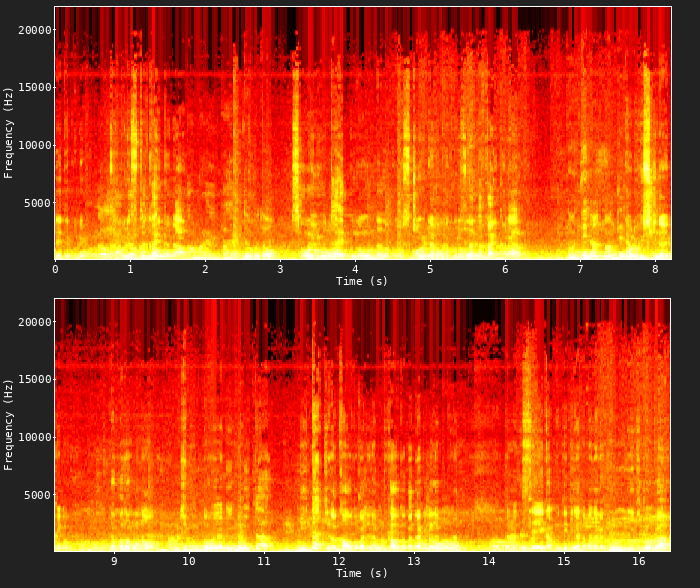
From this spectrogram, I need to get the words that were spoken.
れてくる。確率高いから。どういうこと？そういうタイプの女の子を好きになる確率が高いから。なんでなんなんでなこれ不ん思議なんやけどなかなかな自分の親に似た似たっていうのは顔とかじゃなくて顔とかだけじゃなくてななんか性格的なとかなんか雰囲気とか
